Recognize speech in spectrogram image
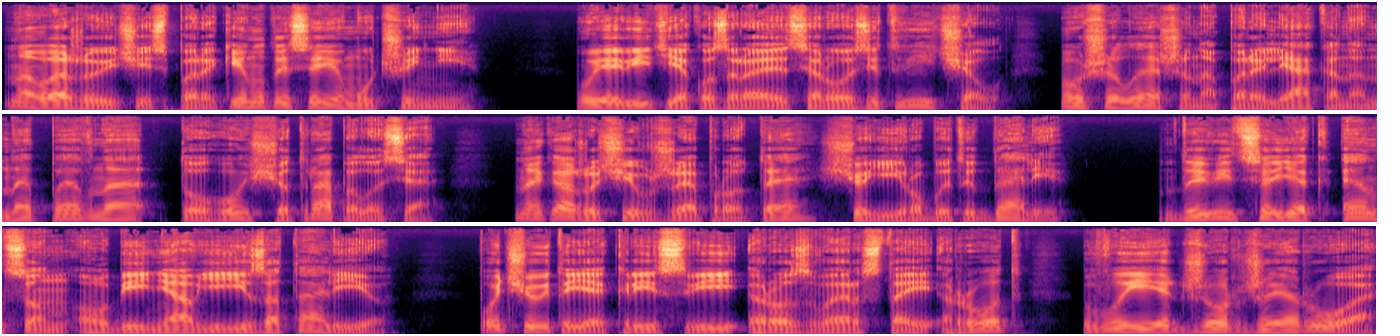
наважуючись перекинутися йому чи ні. Уявіть, як озирається Розі Твічел, ошелешена, перелякана, непевна того, що трапилося, не кажучи вже про те, що їй робити далі. Дивіться, як Енсон обійняв її за талію. Почуйте, як крізь свій розверстай рот виє Джорджія Руа,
